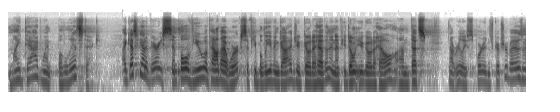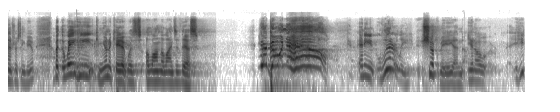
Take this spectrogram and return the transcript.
My dad went ballistic. I guess he had a very simple view of how that works. If you believe in God, you go to heaven, and if you don't, you go to hell. Um, that's not really supported in Scripture, but it was an interesting view. But the way he communicated was along the lines of this You're going to hell! And he literally shook me, and, you know, he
